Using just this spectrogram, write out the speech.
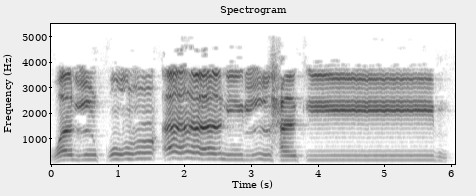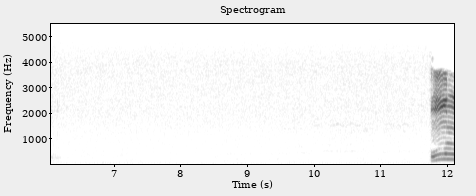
والقرآن الحكيم. إِنَّكَ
